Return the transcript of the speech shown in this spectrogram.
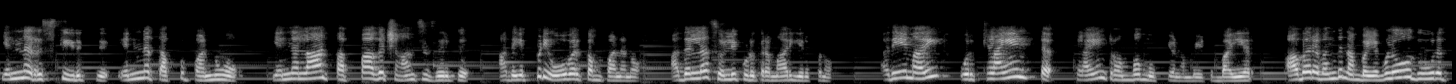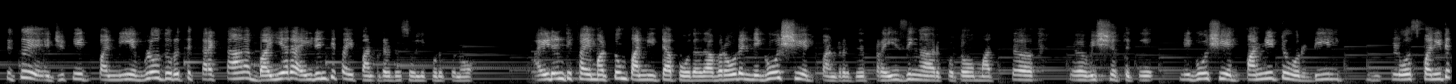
என்ன ரிஸ்க் இருக்கு? என்ன தப்பு பண்ணுவோம்? என்னெல்லாம் தப்பாக சான்சஸ் இருக்கு அதை எப்படி ஓவர் கம் பண்ணணும்? அதெல்லாம் சொல்லி கொடுக்குற மாதிரி இருக்கணும். அதே மாதிரி ஒரு கிளையண்ட் கிளையண்ட் ரொம்ப முக்கியம் நம்மளுக்கு பையர் அவரை வந்து நம்ம எவ்வளோ தூரத்துக்கு எஜுகேட் பண்ணி எவ்வளோ தூரத்துக்கு கரெக்டான பையரை ஐடென்டிஃபை பண்றது சொல்லி கொடுக்கணும். ஐடென்டிஃபை மட்டும் பண்ணிட்டா போதாது. அவரோட நெகோஷியேட் பண்றது ப்ரைஸிங்கா இருக்கட்டும் மத்த விஷயத்துக்கு நெகோஷியேட் பண்ணிட்டு ஒரு டீல் க்ளோஸ் பண்ணிட்டு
